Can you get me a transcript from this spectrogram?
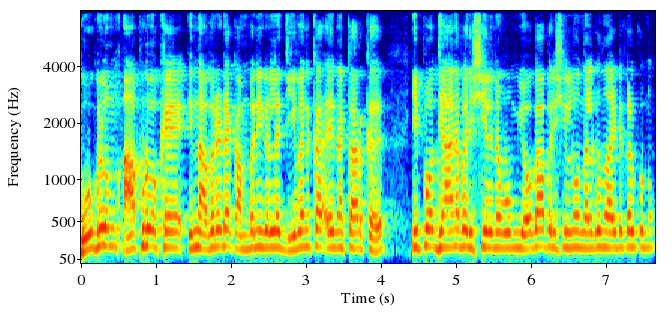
ഗൂഗിളും ആപ്പിളും ഒക്കെ ഇന്ന് അവരുടെ കമ്പനികളിലെ ജീവനക്കാർക്ക് ഇപ്പോൾ ധ്യാന പരിശീലനവും യോഗ പരിശീലനവും നൽകുന്നതായിട്ട് കേൾക്കുന്നു.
